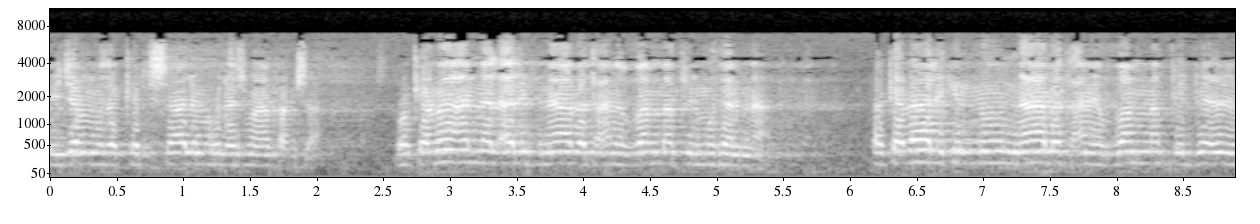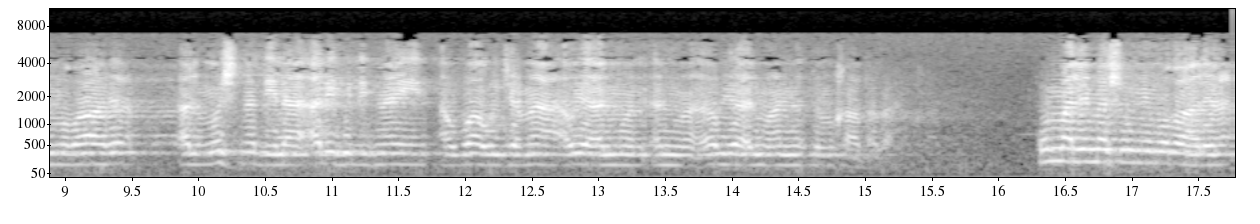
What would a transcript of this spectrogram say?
في جمع مذكر السالم والأسماء الخمسة. وكما أن الألف نابت عن الضمة في المثنى. فكذلك النون نابت عن الضمة في الفعل المضارع المسند إلى ألف الاثنين أو واو الجماعة أو ياء أو ياء المؤنث المخاطبة. ثم للمشوم مضارع.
